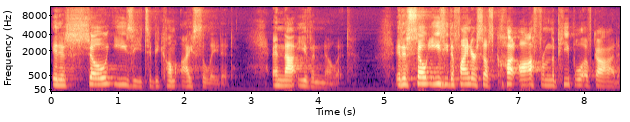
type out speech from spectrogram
It is so easy to become isolated and not even know it. It is so easy to find ourselves cut off from the people of God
